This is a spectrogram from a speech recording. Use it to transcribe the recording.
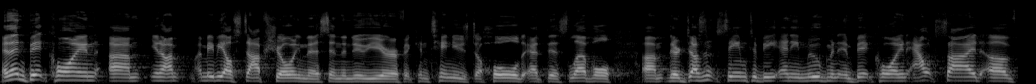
And then Bitcoin, um, you know, I'm, maybe I'll stop showing this in the new year if it continues to hold at this level. Um, there doesn't seem to be any movement in Bitcoin outside of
